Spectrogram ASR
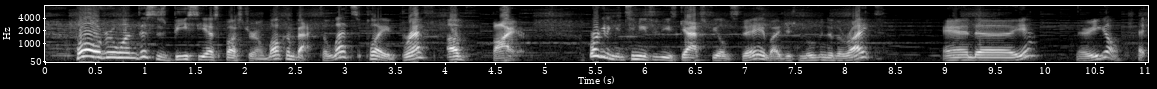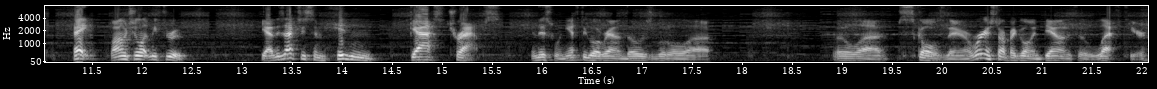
Hello everyone, this is BCS Buster, and welcome back to Let's Play Breath of Fire. We're going to continue through these gas fields today by just moving to the right, and uh, yeah, there you go. Hey, hey, why don't you let me through? Yeah, there's actually some hidden gas traps in this one. You have to go around those little uh, little uh, skulls there. We're going to start by going down to the left here.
